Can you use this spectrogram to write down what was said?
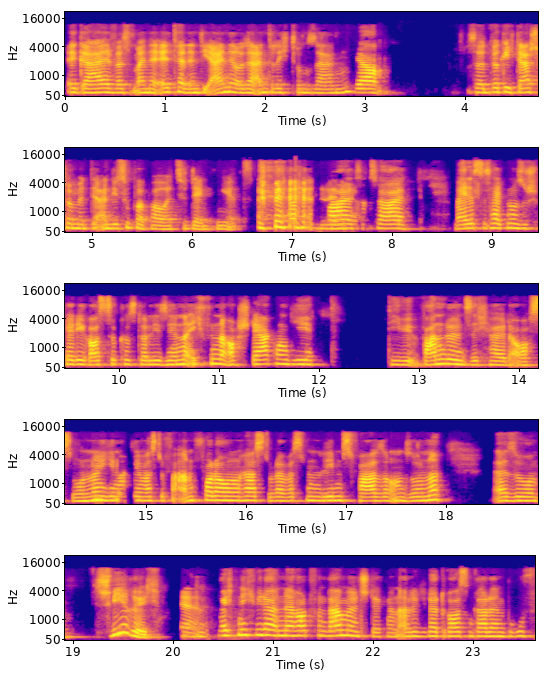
egal was meine Eltern in die eine oder andere Richtung sagen. Ja. Sondern wirklich da schon mit der, an die Superpower zu denken jetzt. Ja, total, total. Weil es ist halt nur so schwer, die rauszukristallisieren. Ich finde auch Stärken, die, die wandeln sich halt auch so, ne? Je nachdem, was du für Anforderungen hast oder was für eine Lebensphase und so, ne? Also schwierig. Ja. Ich möchte nicht wieder in der Haut von damals stecken. An alle, die da draußen gerade im Beruf,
